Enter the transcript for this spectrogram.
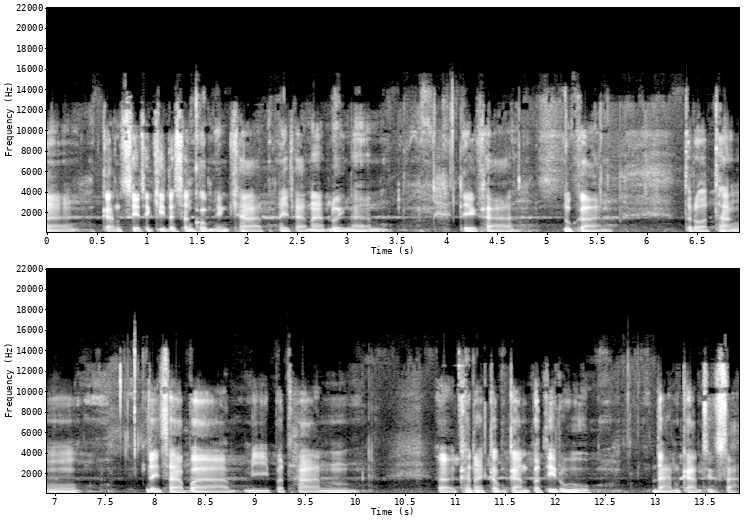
นาการเศรษฐกิจและสังคมแห่งชาติ ในฐานะหน่วยงานเลขานุการ ตลอดทั้งได้ทราบว่ามีประธานคณะกรรมการปฏิรูปด้านการศึกษา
